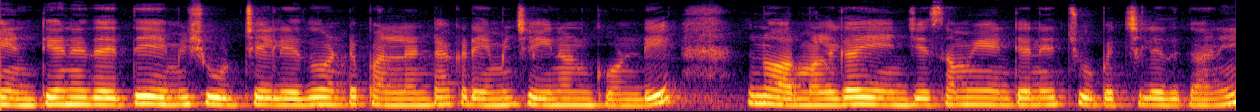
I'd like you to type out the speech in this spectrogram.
ఏంటి అనేది అయితే ఏమీ షూట్ చేయలేదు. అంటే పనులు అంటే అక్కడ ఏమీ చేయను అనుకోండి. నార్మల్గా ఏం చేసాము ఏంటి అనేది చూపించలేదు కానీ.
